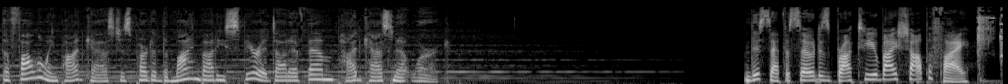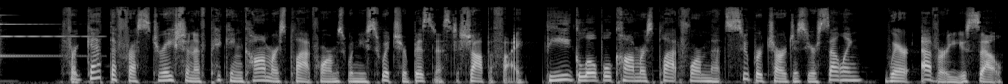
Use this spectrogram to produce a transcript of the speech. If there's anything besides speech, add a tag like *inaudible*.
The following podcast is part of the MindBodySpirit.fm podcast network. This episode is brought to you by Shopify. Forget the frustration of picking commerce platforms when you switch your business to Shopify, the global commerce platform that supercharges your selling wherever you sell.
